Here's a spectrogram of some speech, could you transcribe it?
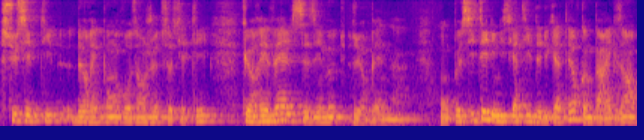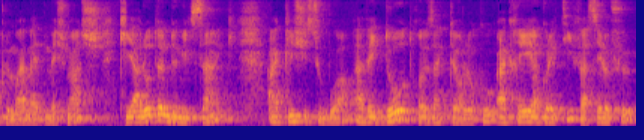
susceptibles de répondre aux enjeux de société que révèlent ces émeutes urbaines. On peut citer l'initiative d'éducateurs comme par exemple Mohamed Meshmash, qui à l'automne 2005, à Clichy-sous-Bois, avec d'autres acteurs locaux, a créé un collectif, assez le feu,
